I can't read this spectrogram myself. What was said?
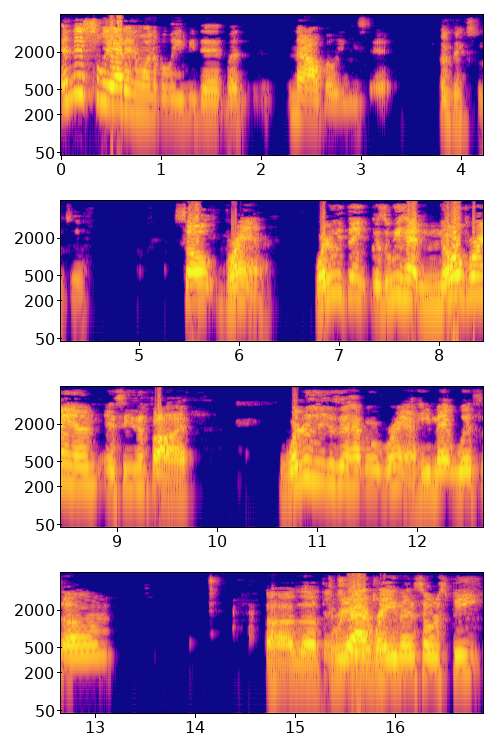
initially, I didn't want to believe he did, but now I believe he's dead. I think so too. So, Bran, what do we think? Because we had no Bran in season five. What do you think is gonna happen with Bran? He met with um uh the, The three-eyed raven, so to speak.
